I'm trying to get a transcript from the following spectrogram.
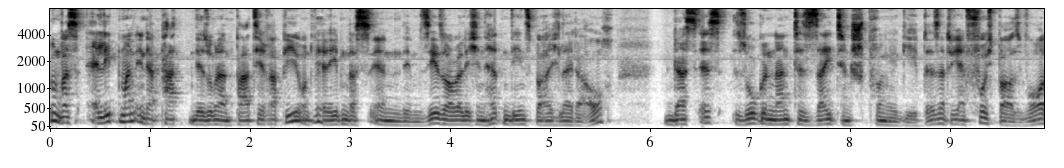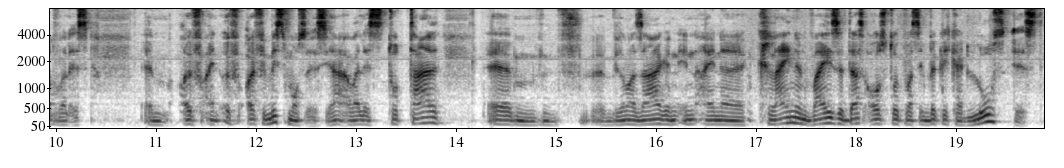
Nun, was erlebt man in der, Part, der sogenannten Paartherapie? Und wir erleben das in dem seelsorgerlichen Hirtendienstbereich leider auch dass es sogenannte Seitensprünge gibt. Das ist natürlich ein furchtbares Wort, weil es ähm, ein Euphemismus ist, ja, weil es total, ähm, wie soll man sagen, in einer kleinen Weise das ausdrückt, was in Wirklichkeit los ist.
